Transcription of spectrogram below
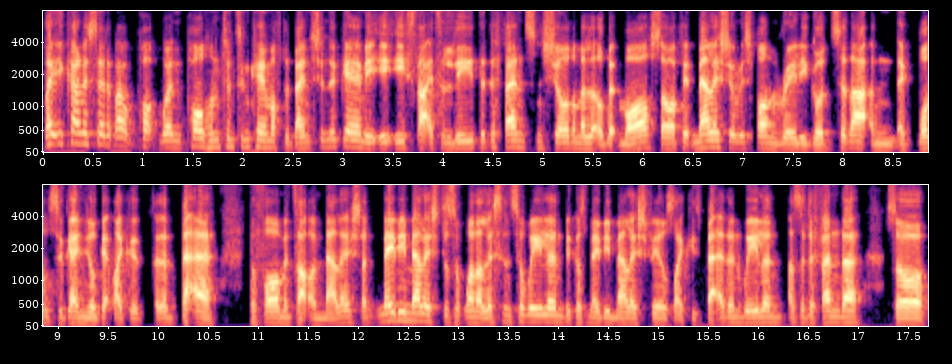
like you kind of said about Paul, when Paul Huntington came off the bench in the game, he, he started to lead the defense and show them a little bit more. So I think Mellish will respond really good to that, and once again you'll get like a, a better performance out of Mellish. And maybe Mellish doesn't want to listen to Whelan because maybe Mellish feels like he's better than Whelan as a defender. So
